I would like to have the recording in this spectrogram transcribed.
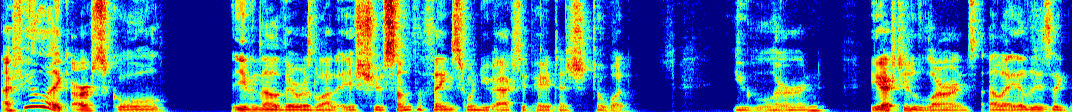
I feel like our school, even though there was a lot of issues, some of the things when you actually pay attention to what you learn, you actually learn like, at least like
